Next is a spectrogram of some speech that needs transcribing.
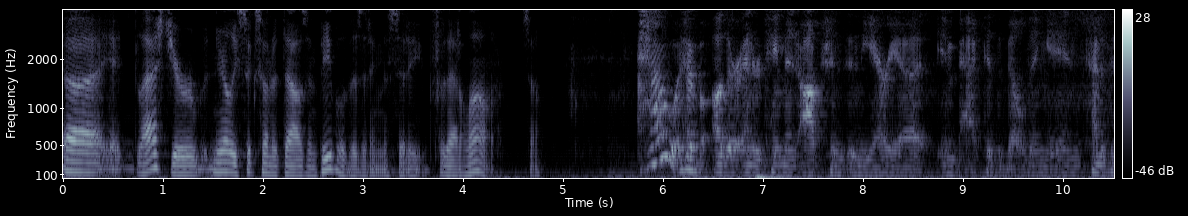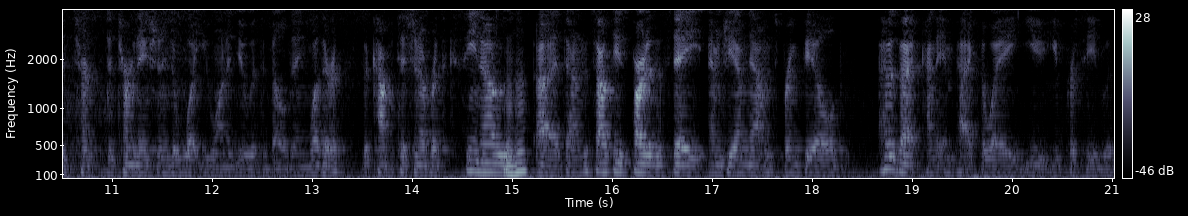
Uh, last year, nearly six hundred thousand people visiting the city for that alone. So how have other entertainment options in the area impacted the building and kind of the deter- determination into what you want to do with the building? Whether it's the competition over at the casinos mm-hmm. uh, down in the southeast part of the state, MGM now in Springfield. How does that kind of impact the way you, you proceed with?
